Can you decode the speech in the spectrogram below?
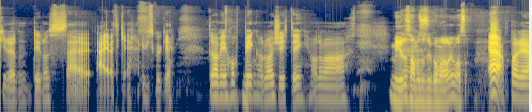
grønn dinosaur Nei, jeg vet ikke. Jeg husker ikke. Det var mye hopping, og det var skyting, og det var Mye det samme som Super Mario, altså. Ja, ja, bare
